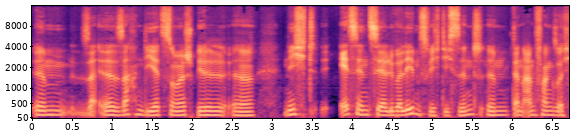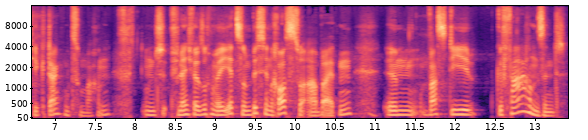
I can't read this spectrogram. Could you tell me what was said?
ähm, Sa äh, Sachen, die jetzt zum Beispiel äh, nicht essentiell überlebenswichtig sind, ähm, dann anfangen, solche Gedanken zu machen. Und vielleicht versuchen wir jetzt so ein bisschen rauszuarbeiten, ähm, was die Gefahren sind,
